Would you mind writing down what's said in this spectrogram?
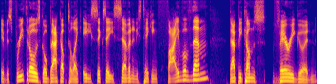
If his free throws go back up to like 86, 87, and he's taking five of them, that becomes very good.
